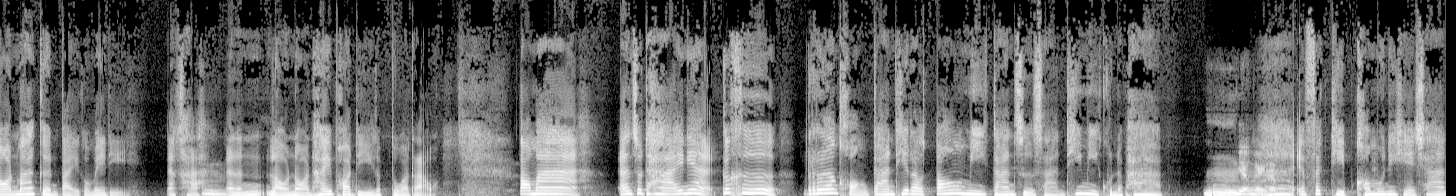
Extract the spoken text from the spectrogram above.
นอนมากเกินไปก็ไม่ดี นะคะอืมดังนั้นเรานอนให้พอดีกับตัวเรา ต่อมาอันสุดท้ายเนี่ยก็คือเรื่องของการที่เราต้องมีการสื่อสารที่มีคุณภาพ อืมยังไงครับอ่า effective communication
